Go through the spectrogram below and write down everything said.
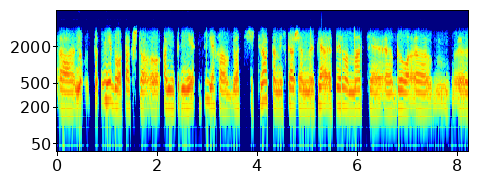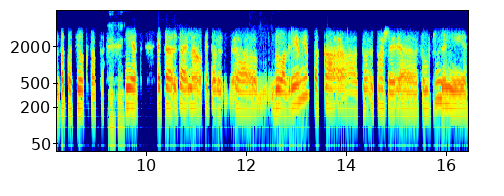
Э, ну, не было так, что они при, приехали в 24-м и, скажем, 1 марте э, было, э, э, заплатил кто-то. Uh-huh. Нет это занимало, это э, было время, пока э, то, тоже э, самоуправление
